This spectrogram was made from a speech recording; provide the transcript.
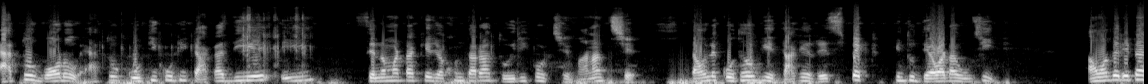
এত বড়, এত কোটি কোটি টাকা দিয়ে এই সিনেমাটাকে যখন তারা তৈরি করছে, বানাচ্ছে, তাহলে কোথাও গিয়ে তাকে রেসপেক্ট কিন্তু দেওয়াটা উচিত। আমাদের এটা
